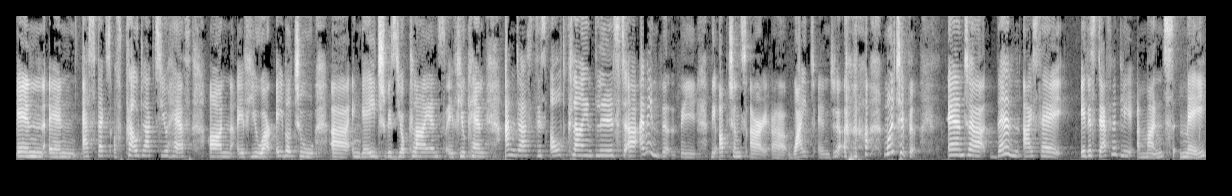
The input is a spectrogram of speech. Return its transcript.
in in aspects of products you have on if you are able to uh, engage with your clients if you can undust this old client list. Uh, i mean the, the, the options are uh, wide and uh, multiple. And uh, then i say it is definitely a month may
